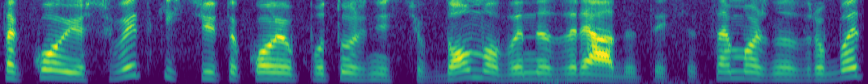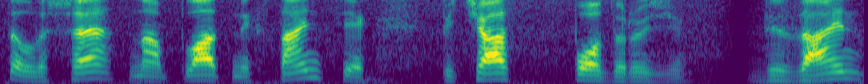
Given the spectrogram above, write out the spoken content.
такою швидкістю і такою потужністю вдома ви не зарядитеся. Це можна зробити лише на платних станціях під час подорожі. Дизайн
